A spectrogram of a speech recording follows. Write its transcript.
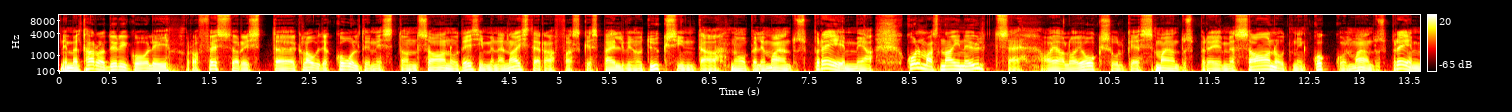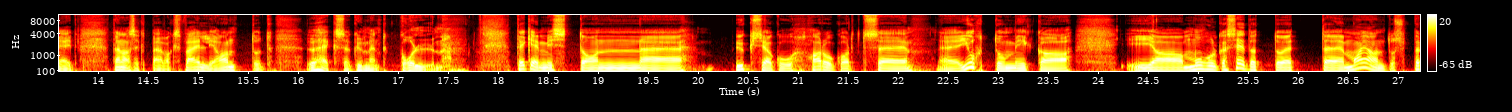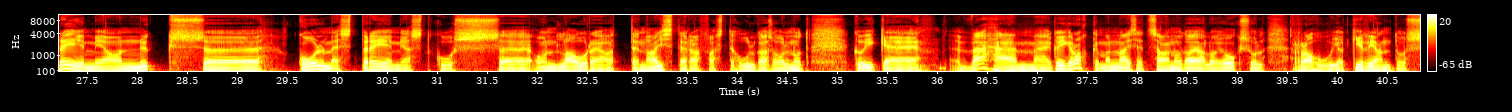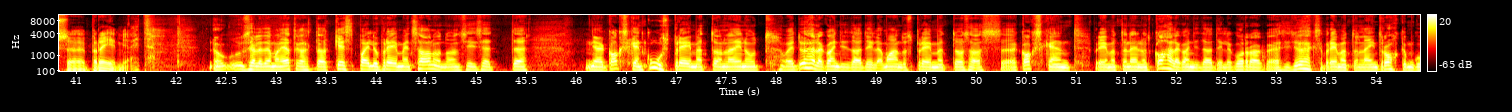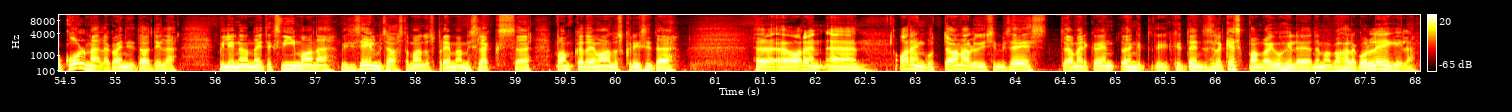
nimelt Harvardi ülikooli professorist Claudia Goldinist on saanud esimene naisterahvas, kes pälvinud üksinda Nobeli majanduspreemia, kolmas naine üldse ajaloo jooksul, kes majanduspreemia saanud ning kokku on majanduspreemiaid tänaseks päevaks välja antud üheksakümmend kolm. tegemist on üksjagu harukordse eh, juhtumiga ja muuhulgas seetõttu, et eh, majanduspreemia on üks kolmest preemiast, kus on laureaate naisterahvaste hulgas olnud kõige vähem, kõige rohkem on naised saanud ajaloo jooksul rahu- ja kirjanduspreemiaid. No selle teemal jätkata, kes palju preemiaid saanud on, siis et kakskümmend kuus preemiat on läinud vaid ühele kandidaadile majanduspreemiate osas, kakskümmend preemiat on läinud kahele kandidaadile korraga ja siis üheksa preemiat on läinud rohkem kui kolmele kandidaadile, milline on näiteks viimane või siis eelmise aasta majanduspreemia, mis läks äh, pankade ja majanduskriiside äh, aren- äh,, arengute analüüsimise eest Ameerika Ühendriikide endisele keskpanga juhile ja tema kahele kolleegile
